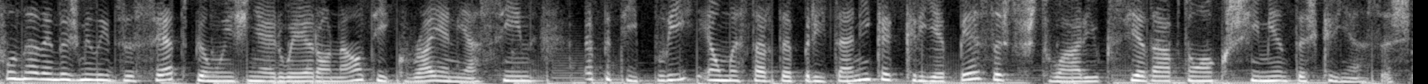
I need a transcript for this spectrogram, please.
Fundada em 2017 pelo engenheiro aeronáutico Ryan Yassin, a Petit Pli é uma startup britânica que cria peças de vestuário que se adaptam ao crescimento das crianças.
